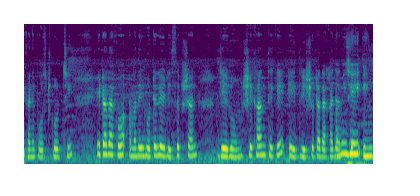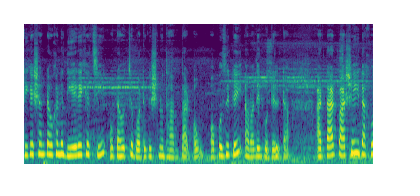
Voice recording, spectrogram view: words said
এখানে পোস্ট করছি। এটা দেখো আমাদের হোটেলের রিসেপশন যে রুম সেখান থেকে এই দৃশ্যটা দেখা যাচ্ছে। আমি যে ইন্ডিকেশনটা ওখানে দিয়ে রেখেছি ওটা হচ্ছে বটকৃষ্ণ ধাম তার অপোজিটেই আমাদের হোটেলটা। আর তার পাশেই দেখো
